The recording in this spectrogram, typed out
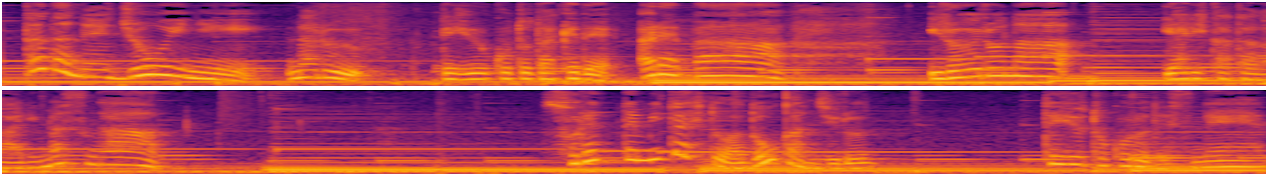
ー、ただね上位になるっていうことだけであればいろいろなやり方がありますがそれって見た人はどう感じるっていうところですね。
